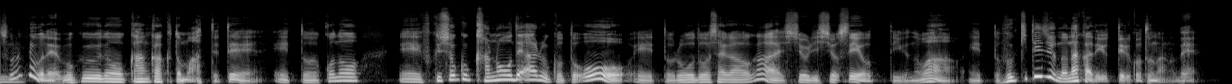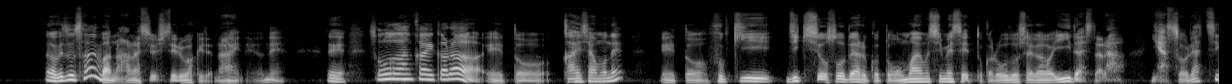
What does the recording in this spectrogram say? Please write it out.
それでもね僕の感覚とも合ってて、えっと、この、えー復職可能であることを、えっと、労働者側が主張立証せよっていうのは、えっと、復帰手順の中で言ってることなのでだから別に裁判の話をしてるわけじゃないんだよね。でその段階から、えっと、会社もね、えっと、復帰時期尚早であることをお前も示せとか労働者側が言い出したらいやそりゃ違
